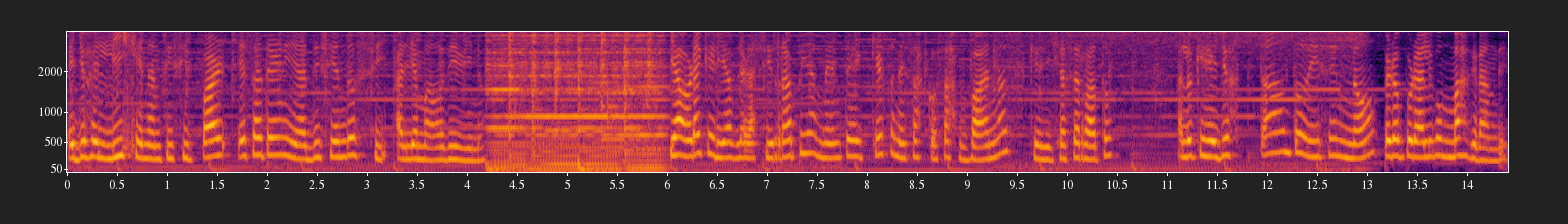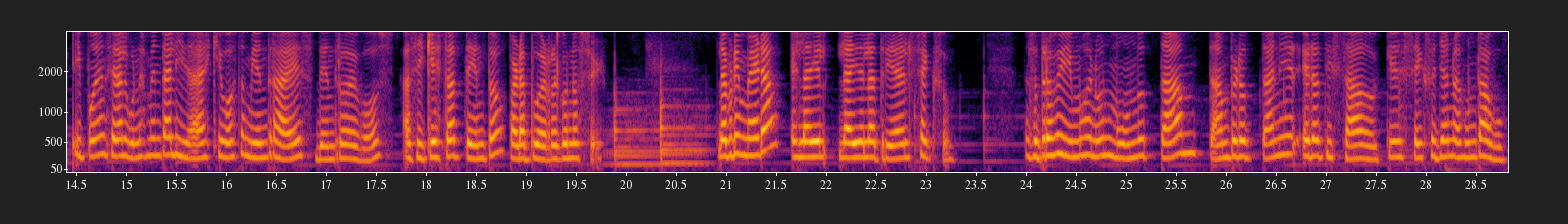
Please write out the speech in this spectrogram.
ellos eligen anticipar esa eternidad diciendo sí al llamado divino. Y ahora quería hablar así rápidamente de qué son esas cosas vanas que dije hace rato, a lo que ellos tanto dicen no, pero por algo más grande. Y pueden ser algunas mentalidades que vos también traes dentro de vos, así que está atento para poder reconocer. La primera es la, la idolatría del sexo. Nosotros vivimos en un mundo tan, tan, pero tan erotizado que el sexo ya no es un tabú.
